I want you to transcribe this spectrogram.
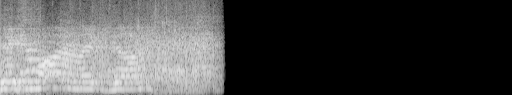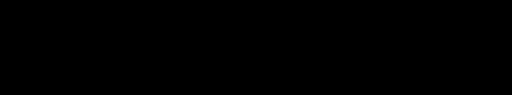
Jason Warner, ladies and gentlemen.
